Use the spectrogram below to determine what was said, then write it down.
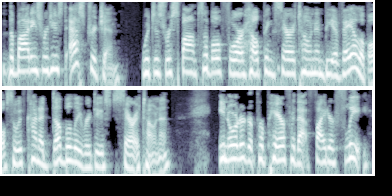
the body's reduced estrogen, which is responsible for helping serotonin be available. So we've kind of doubly reduced serotonin in order to prepare for that fight or flee.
